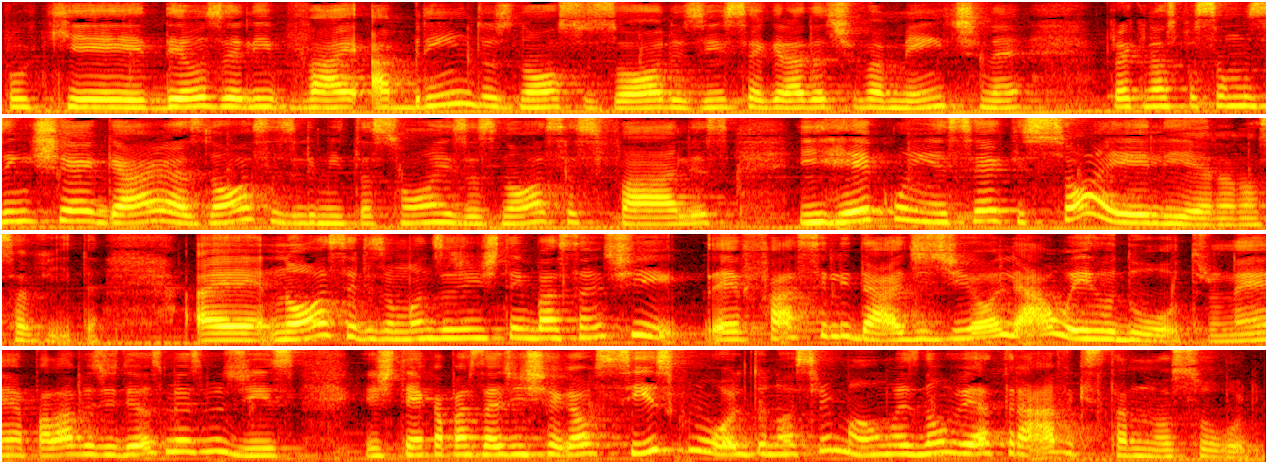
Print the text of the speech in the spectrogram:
porque Deus ele vai abrindo os nossos olhos, e isso é gradativamente, né? Para que nós possamos enxergar as nossas limitações, as nossas falhas e reconhecer que só Ele é na nossa vida. É, nós, seres humanos, a gente tem bastante é, facilidade de olhar o erro do outro, né? A palavra de Deus mesmo diz: a gente tem a capacidade de enxergar o cisco no olho do nosso irmão, mas não vê a trave que está no nosso olho.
